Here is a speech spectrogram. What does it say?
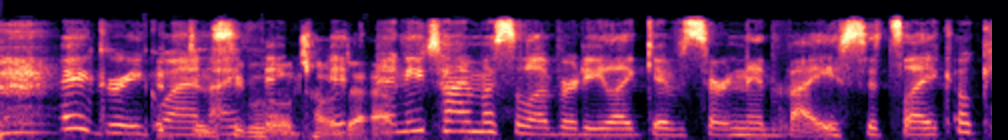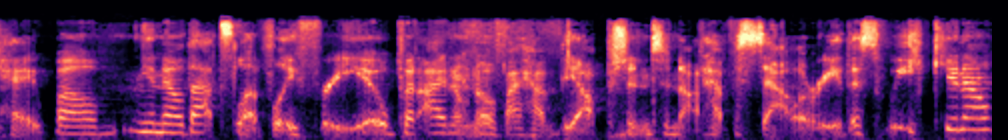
I agree, Gwen. I think it, anytime a celebrity like gives certain advice, it's like, okay, well, you know, that's lovely for you, but I don't know if I have the option to not have a salary this week, you know.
